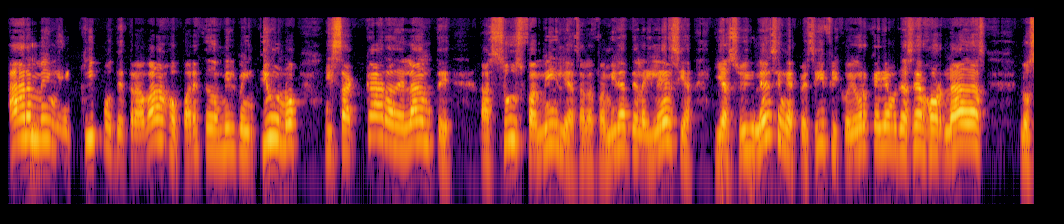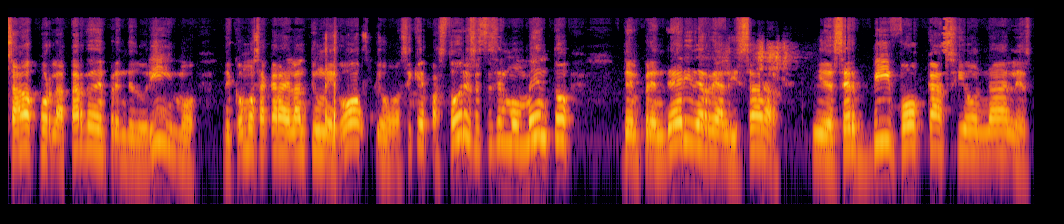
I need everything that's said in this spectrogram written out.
armen equipos de trabajo para este 2021 y sacar adelante a sus familias, a las familias de la iglesia y a su iglesia en específico. Yo creo que deberíamos de hacer jornadas los sábados por la tarde de emprendedurismo, de cómo sacar adelante un negocio. Así que, pastores, este es el momento de emprender y de realizar y de ser bivocacionales.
